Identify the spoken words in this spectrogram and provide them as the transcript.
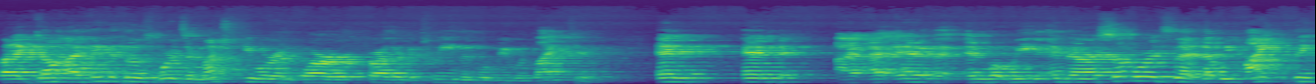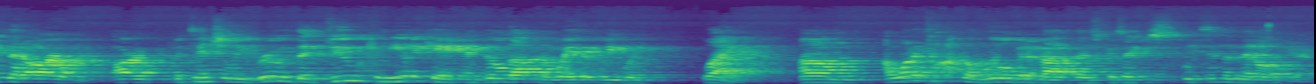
But I don't I think that those words are much fewer and far farther between than what we would like to. And and I, I, and, and what we and there are some words that, that we might think that are are potentially rude that do communicate and build up in a way that we would like. Um, I want to talk a little bit about this because I just it's in the middle here.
